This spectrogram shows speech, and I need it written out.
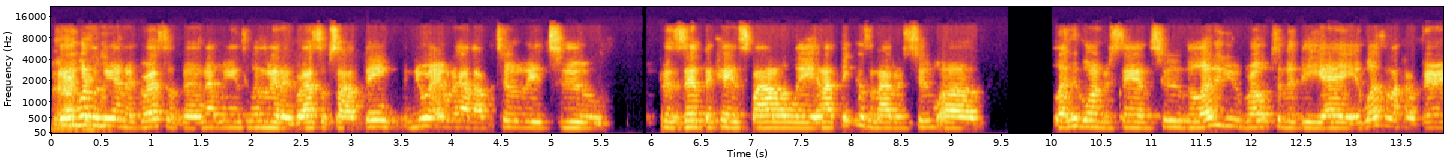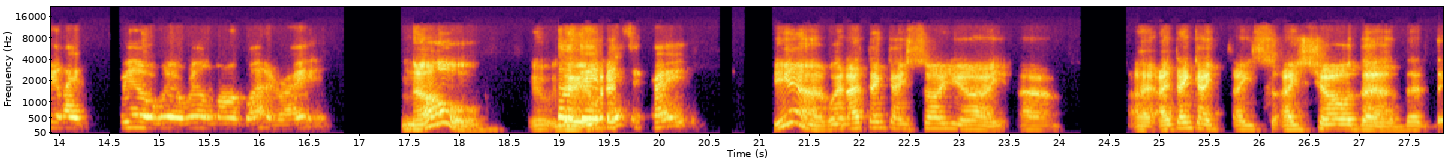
He wasn't being aggressive then. That means he wasn't being aggressive. So I think you were able to have the opportunity to present the case finally. And I think it's a matter too of let people understand too, the letter you wrote to the DA, it wasn't like a very like real, real, real long letter, right? No. It, so very it, basic, right? Yeah, well, I think I saw you. Uh, uh, I, I think I, I, I showed the, the, the,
